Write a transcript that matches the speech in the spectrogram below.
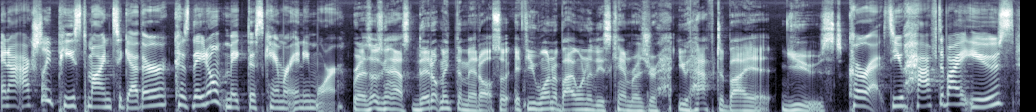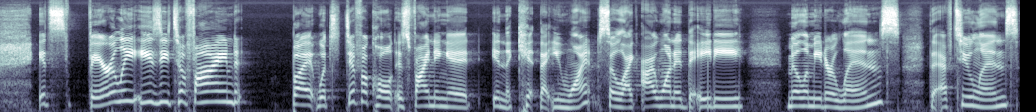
and I actually pieced mine together because they don't make this camera anymore. Right. So I was going to ask, they don't make them at all. So if you want to buy one of these cameras, you're you have to buy it used. Correct. You have to buy it used. It's fairly easy to find, but what's difficult is finding it in the kit that you want. So, like, I wanted the 80 millimeter lens, the f2 lens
